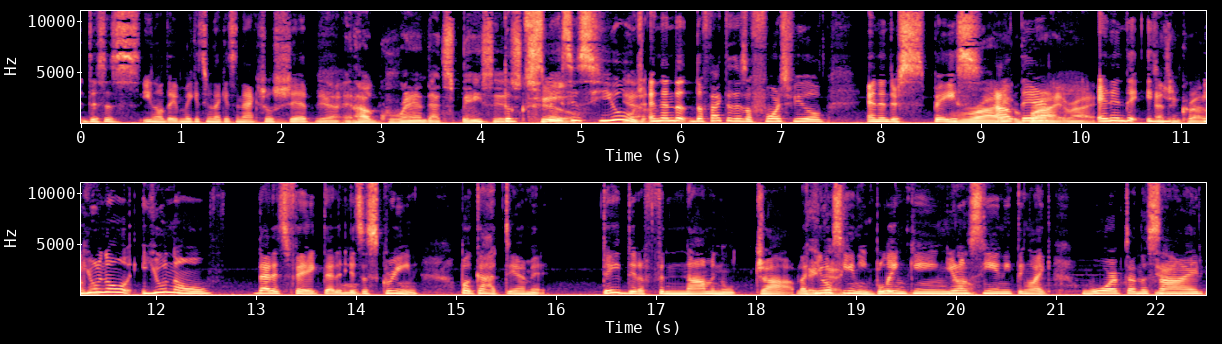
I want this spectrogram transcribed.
this is, you know, they make it seem like it's an actual ship. yeah, and how grand that space The is too. space is huge, Yeah. and then the the fact that there's a force field, and then there's space Right, out there, right, right. and then the, That's you, incredible. You know, you know that it's fake, that Mm-hmm. it's a screen, but god damn it, they did a phenomenal job. Like They you don't did. see any blinking, you No. don't see anything like warped on the side,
